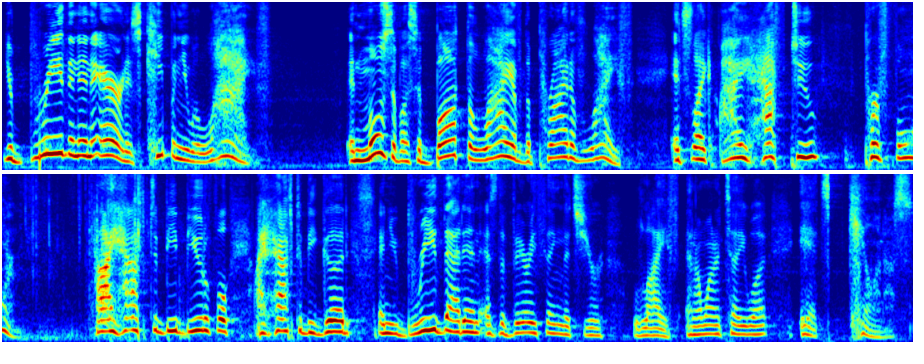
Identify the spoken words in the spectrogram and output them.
You're breathing in air and it's keeping you alive. And most of us have bought the lie of the pride of life. It's like, I have to perform. I have to be beautiful. I have to be good. And you breathe that in as the very thing that's your life. And I want to tell you what, it's killing us.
